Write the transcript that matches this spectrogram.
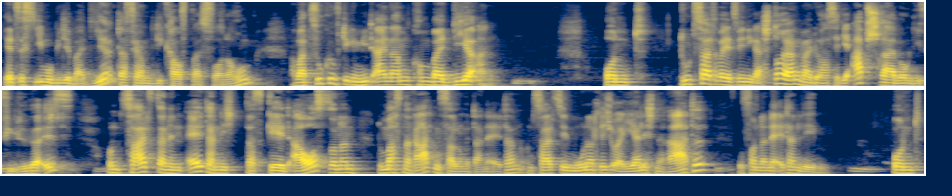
Jetzt ist die Immobilie bei dir, dafür haben die die Kaufpreisforderung. Aber zukünftige Mieteinnahmen kommen bei dir an. Und du zahlst aber jetzt weniger Steuern, weil du hast ja die Abschreibung, die viel höher ist und zahlst deinen Eltern nicht das Geld aus, sondern du machst eine Ratenzahlung mit deinen Eltern und zahlst ihnen monatlich oder jährlich eine Rate, wovon deine Eltern leben. Und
